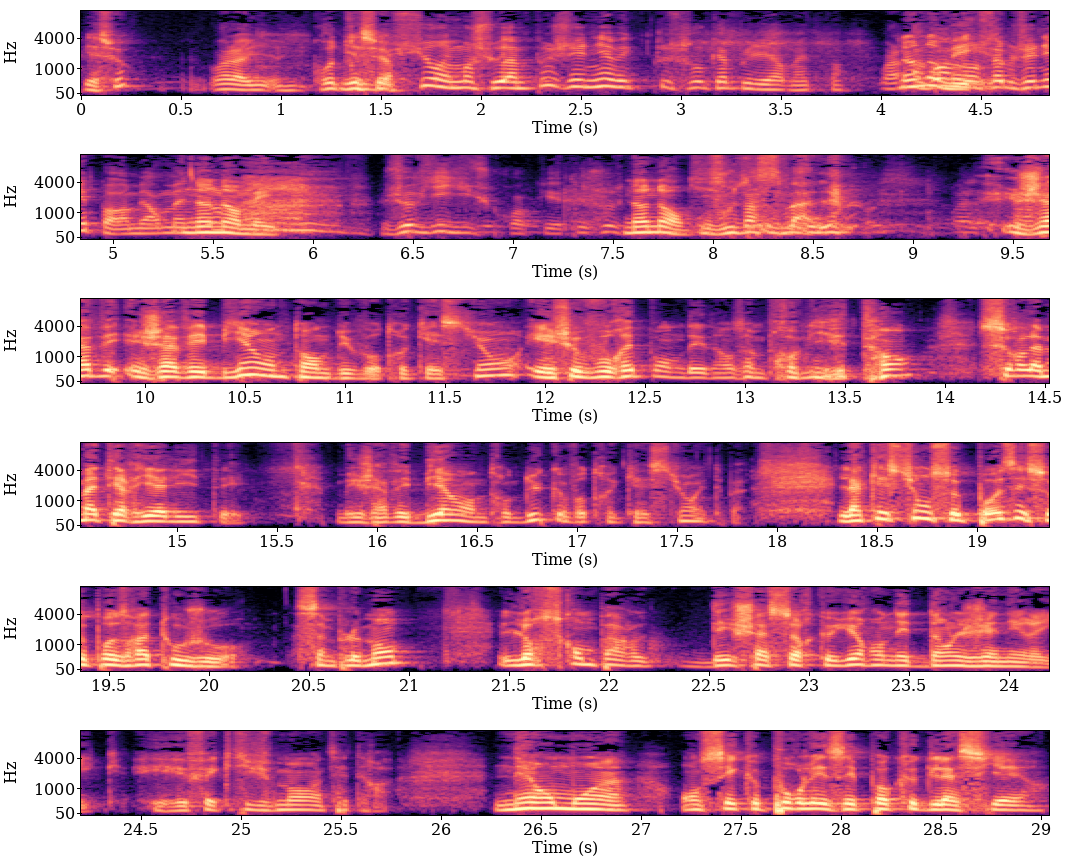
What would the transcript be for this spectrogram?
Bien sûr voilà, une contribution. Et moi, je suis un peu gêné avec tout ce vocabulaire maintenant. Non, non, mais... non, ça me gênait pas. Mais maintenant, non, non, mais... je vieillis, je crois qu'il y a quelque chose non, non, qui vous, se passe mal. J'avais bien entendu votre question et je vous répondais dans un premier temps sur la matérialité. Mais j'avais bien entendu que votre question était pas. La question se pose et se posera toujours. Simplement, lorsqu'on parle des chasseurs-cueilleurs, on est dans le générique. Et effectivement, etc. Néanmoins, on sait que pour les époques glaciaires,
